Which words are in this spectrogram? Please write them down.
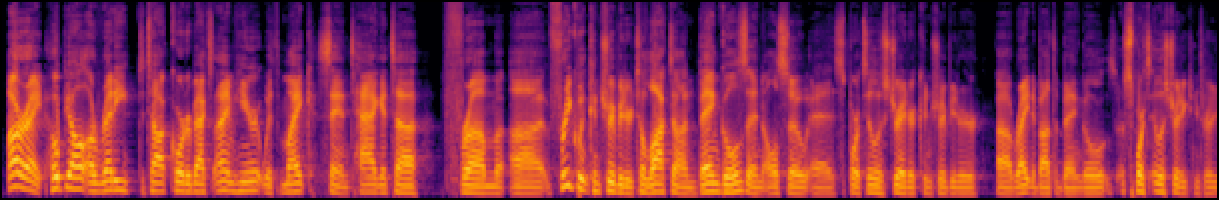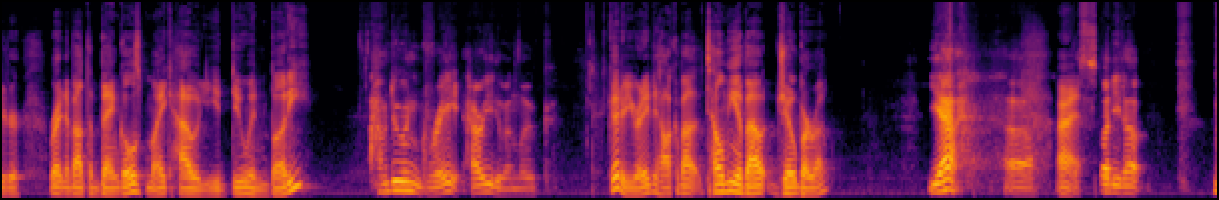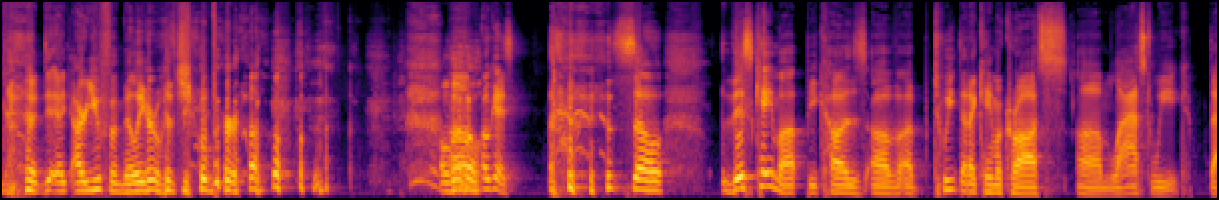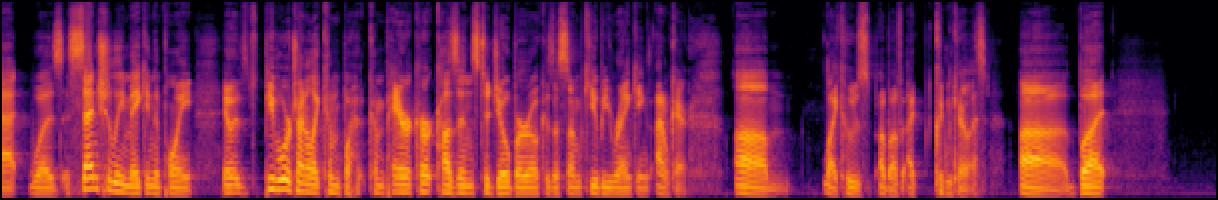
All right, hope y'all are ready to talk quarterbacks. I am here with Mike Santagata from uh, frequent contributor to Locked On Bengals and also a Sports Illustrated contributor uh, writing about the Bengals. Sports Illustrated contributor writing about the Bengals. Mike, how you doing, buddy? I'm doing great. How are you doing, Luke? Good. Are you ready to talk about? Tell me about Joe Burrow. Yeah. Uh, All right. I studied up. are you familiar with Joe Burrow? A little. Um, okay. so this came up because of a tweet that I came across um, last week that was essentially making the point. It was people were trying to like comp- compare Kirk Cousins to Joe Burrow because of some QB rankings. I don't care, um, like who's above. I couldn't care less. Uh, but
